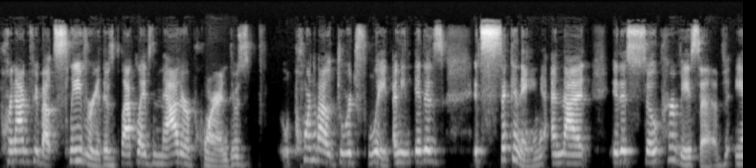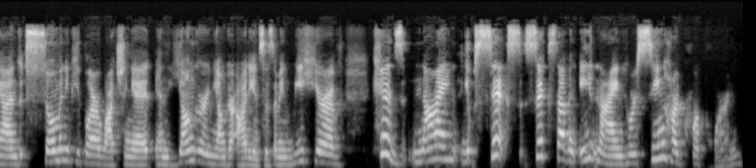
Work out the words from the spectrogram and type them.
pornography about slavery. There's Black Lives Matter porn. There's porn about George Floyd. I mean, it is it's sickening, and that it is so pervasive, and so many people are watching it, and younger and younger audiences. I mean, we hear of kids nine, you know, six, six, seven, eight, nine who are seeing hardcore porn.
